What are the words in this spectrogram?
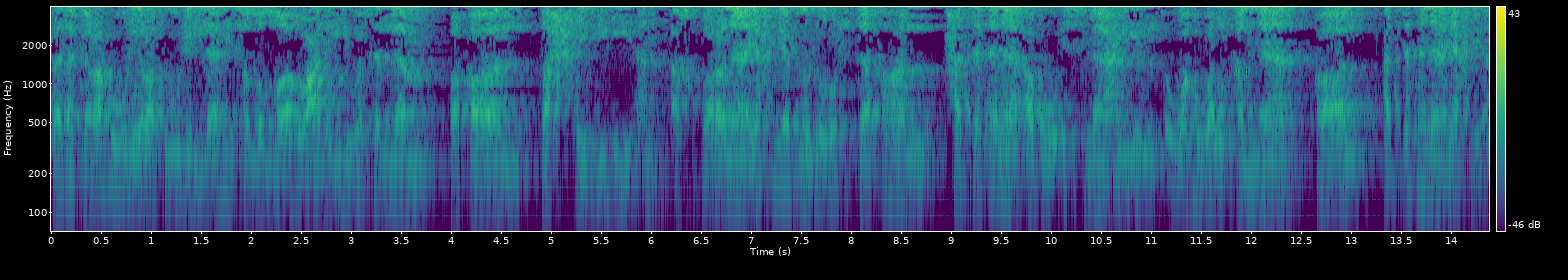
فذكره لرسول الله صلى الله عليه وسلم فقال ضح به أنت أخبرنا يحيى بن درست قال حدثنا أبو إسماعيل وهو القناد قال حدثنا يحيى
